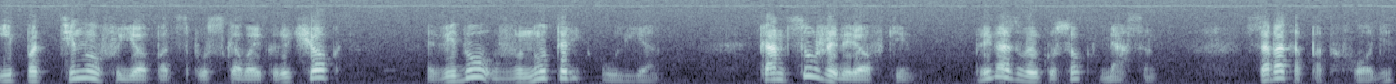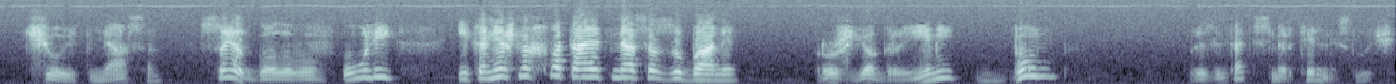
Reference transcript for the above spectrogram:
и, подтянув ее под спусковой крючок, веду внутрь улья. К концу же веревки привязываю кусок мяса. Собака подходит, чует мясо, сует голову в улей и, конечно, хватает мясо зубами. Ружье гремит, бум! В результате смертельный случай.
